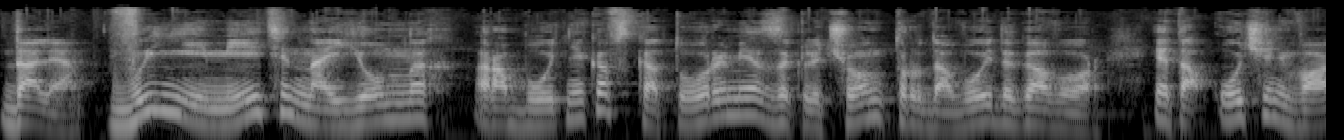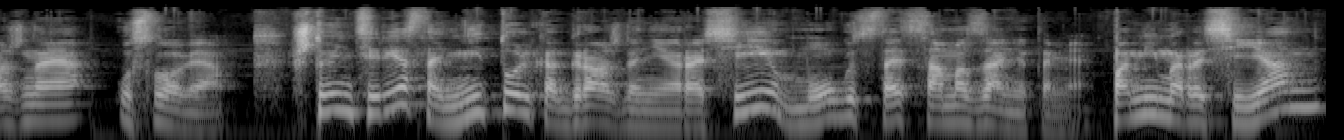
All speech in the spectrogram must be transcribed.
Далее, вы не имеете наемных работ работников, с которыми заключен трудовой договор. Это очень важное условие. Что интересно, не только граждане России могут стать самозанятыми. Помимо россиян,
